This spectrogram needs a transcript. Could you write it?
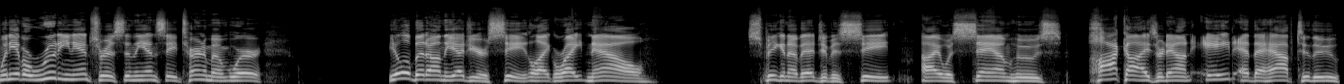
when you have a rooting interest in the NCAA tournament where you're a little bit on the edge of your seat. Like right now, speaking of edge of his seat, Iowa Sam, whose Hawkeyes are down eight at the half to the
